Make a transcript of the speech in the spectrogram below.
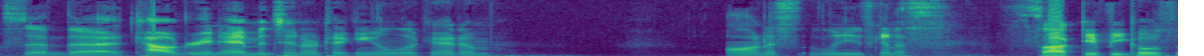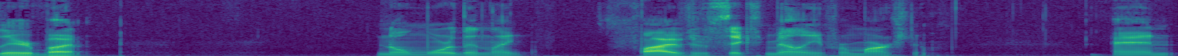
said that Calgary and Edmonton are taking a look at him honestly, it's gonna suck if he goes there, but no more than like five or six million for Markstrom. And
